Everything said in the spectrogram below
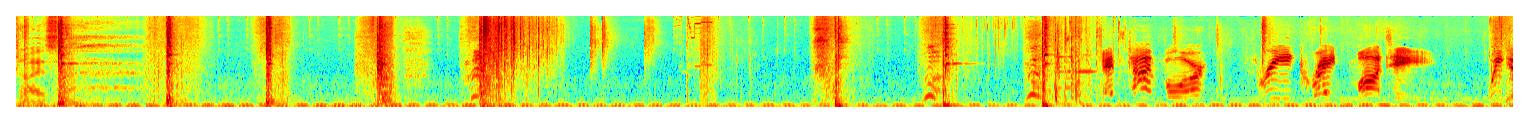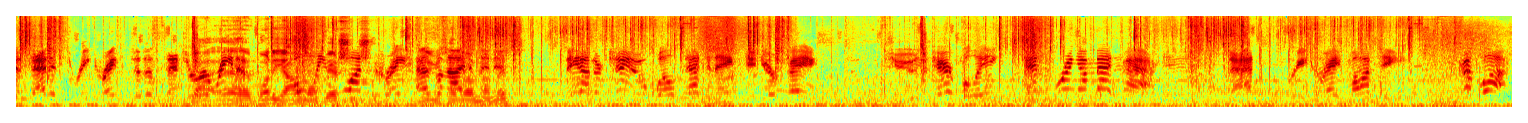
Dauert immer mit dem Scheiß, ne? It's time for Three Crate Monty. We just added three crates to the center Ja, arena. äh, Body Armor wäre schon one schön. crate has Nehme ich aber mal mit. The other two will detonate in your face. Choose carefully and bring a med pack. That's Three Crate Monty. Good luck.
